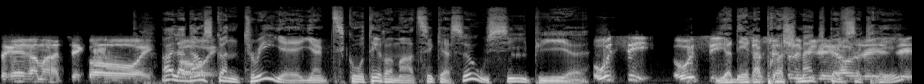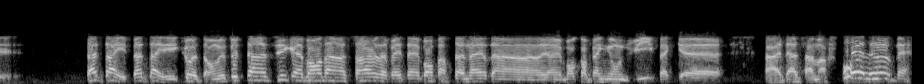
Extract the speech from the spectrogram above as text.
très romantique. Oh, oui. Ah, la Oh, danse oui. country, il y a- il y a un petit côté romantique à ça aussi, puis euh, Aussi, aussi. Il y a des rapprochements qui peuvent se créer. Peut-être, peut-être. Écoute, on a tout le temps dit qu'un bon danseur, ça peut être un bon partenaire, dans un bon compagnon de vie. Fait que, euh, à date, ça marche pas, là, mais,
